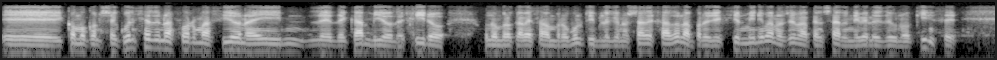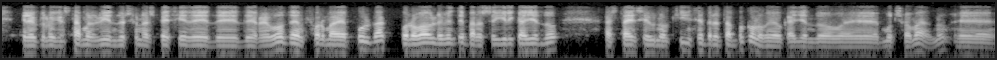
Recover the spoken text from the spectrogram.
eh, como consecuencia de una formación ahí de, cambio, de giro, un hombro cabeza hombro múltiple que nos ha dejado, la proyección mínima nos lleva a pensar en niveles de 1.15. Creo que lo que estamos viendo es una especie de, rebote en forma de pullback, probablemente para seguir cayendo hasta ese 1.15, pero tampoco lo veo cayendo eh, mucho más, ¿no? Eh,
